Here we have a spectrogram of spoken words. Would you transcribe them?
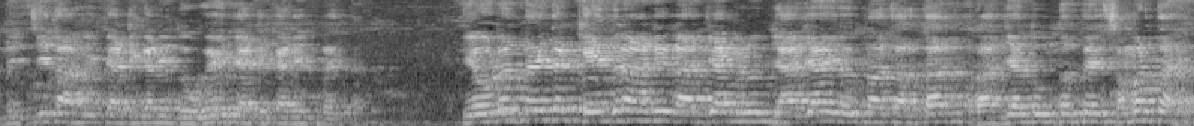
निश्चित आम्ही त्या ठिकाणी दोघंही त्या ठिकाणी प्रयत्न करू. एवढंच नाही तर केंद्र आणि राज्य मिळून ज्या ज्या योजना चालतात राज्यातून तर ते समर्थ आहे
